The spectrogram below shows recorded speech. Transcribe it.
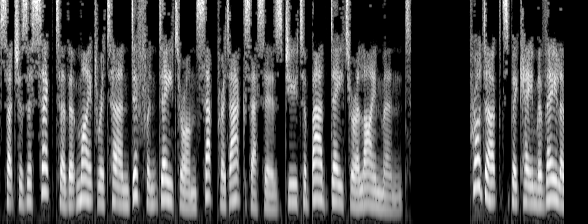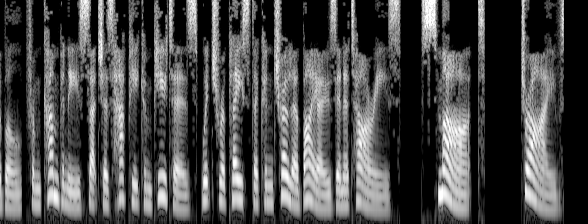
such as a sector that might return different data on separate accesses due to bad data alignment. Products became available from companies such as Happy Computers which replaced the controller BIOS in Atari's smart drives.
